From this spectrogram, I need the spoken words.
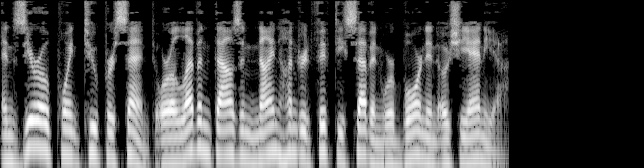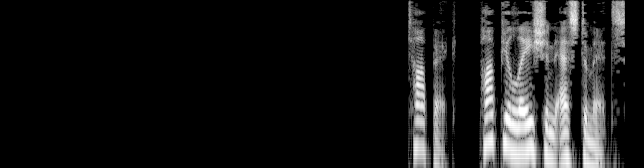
and 0.2% or 11,957 were born in Oceania. Population estimates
